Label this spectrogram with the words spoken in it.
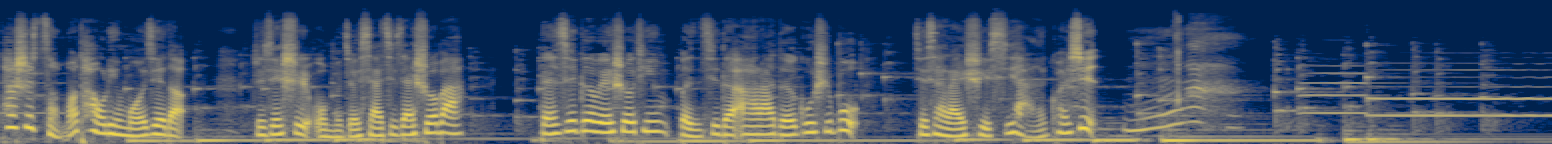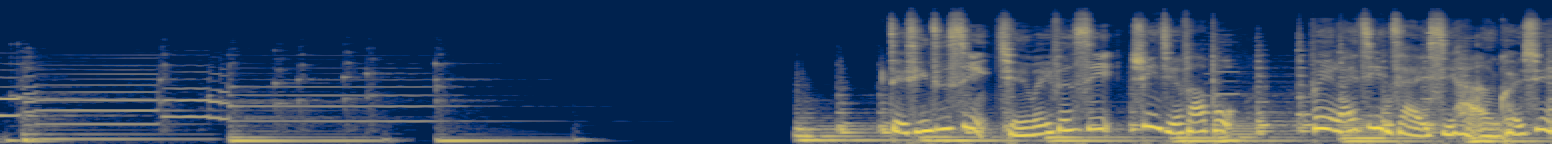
他是怎么逃离魔界的？这些事我们就下期再说吧。感谢各位收听本期的阿拉德故事部，接下来是西海岸快讯。最新资讯，权威分析，迅捷发布。未来尽在西海岸快讯。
